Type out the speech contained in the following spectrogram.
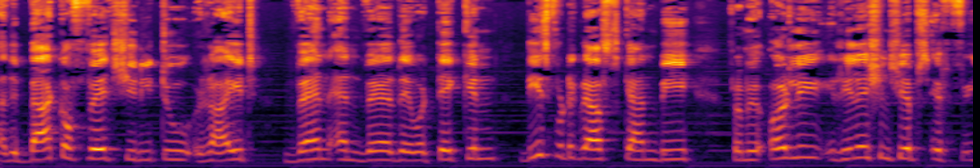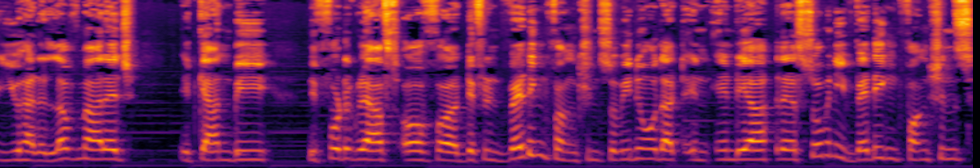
at the back of which you need to write when and where they were taken. These photographs can be from your early relationships if you had a love marriage. It can be the photographs of uh, different wedding functions. So we know that in India there are so many wedding functions.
